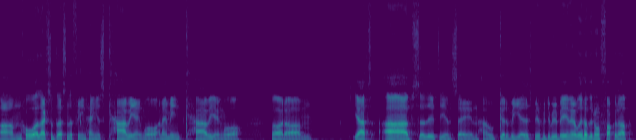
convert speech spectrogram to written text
Um, the whole Alexa Bliss and the Fiend thing is carrying Raw, and I mean carrying Raw. But um, yeah, it's absolutely insane how good of a year it's been for WWE, and I really hope they don't fuck it up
